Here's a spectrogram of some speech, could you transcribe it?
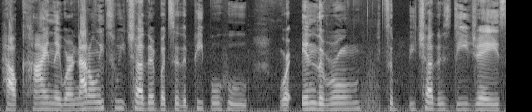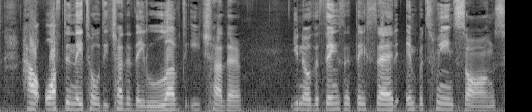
how kind they were, not only to each other, but to the people who were in the room, to each other's DJs, how often they told each other they loved each other. You know, the things that they said in between songs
